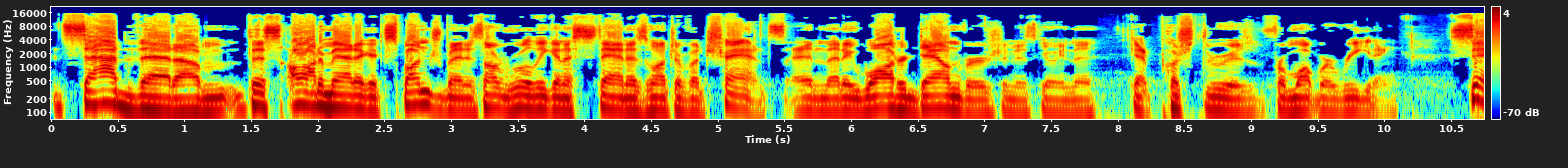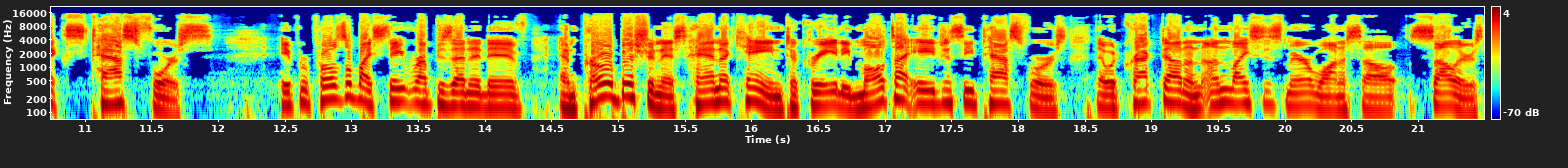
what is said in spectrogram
it's sad that um, this automatic expungement is not really going to stand as much of a chance and that a watered down version is going to get pushed through from what we're reading. Six task force a proposal by state representative and prohibitionist Hannah Kane to create a multi-agency task force that would crack down on unlicensed marijuana sell- sellers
